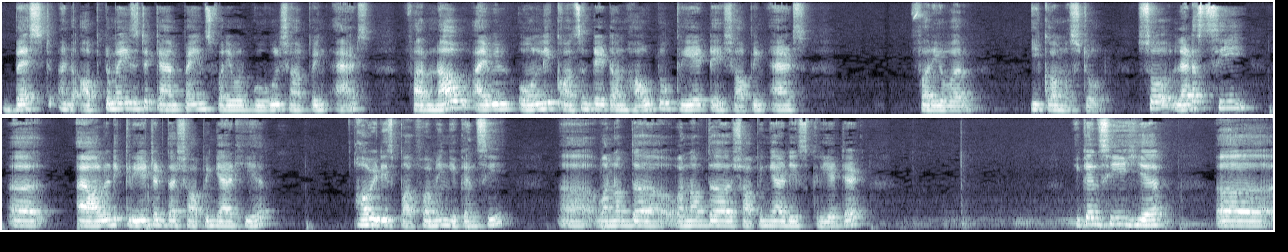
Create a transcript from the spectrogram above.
best and optimized campaigns for your Google shopping ads. For now I will only concentrate on how to create a shopping ads for your e-commerce store. So let us see uh, I already created the shopping ad here. How it is performing you can see. Uh, one of the one of the shopping ad is created. You can see here uh,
